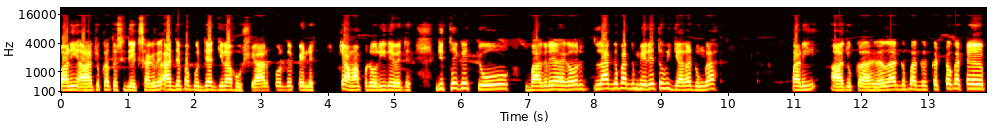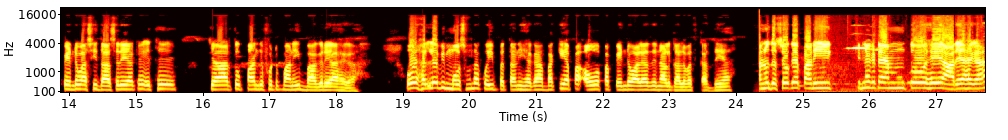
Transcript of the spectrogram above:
ਪਾਣੀ ਆ ਚੁੱਕਾ। ਤੁਸੀਂ ਦੇਖ ਸਕਦੇ ਹੋ, ਅੱਜ ਆਪਾਂ ਪੁੱਜਿਆ ਜ਼ਿਲ੍ਹਾ ਹੁਸ਼ਿਆਰਪੁਰ ਦੇ ਪਿੰਡ ਝਾਵਾਂ ਪਡੋਰੀ ਦੇ ਵਿੱਚ, ਜਿੱਥੇ ਕਿ ਚੋ ਵਗ ਰਿਹਾ ਹੈਗਾ ਔਰ ਲਗਭਗ ਮੇਰੇ ਤੋਂ ਵੀ ਜ਼ਿਆਦਾ ਡੂੰਘਾ ਪਾਣੀ ਆ ਚੁੱਕਾ ਹੈਗਾ। ਲਗਭਗ ਘੱਟੋ ਘੱਟ ਪਿੰਡ ਵਾਸੀ ਦੱਸ ਰਹੇ ਆ ਕਿ ਇੱਥੇ 4 ਤੋਂ 5 ਫੁੱਟ ਪਾਣੀ ਵਗ ਰਿਹਾ ਹੈਗਾ। ਔਰ ਹੱਲੇ ਵੀ ਮੌਸਮ ਦਾ ਕੋਈ ਪਤਾ ਨਹੀਂ ਹੈਗਾ। ਬਾਕੀ ਆਪਾਂ ਆਓ ਆਪਾਂ ਪਿੰਡ ਵਾਲਿਆਂ ਦੇ ਨਾਲ ਗੱਲਬਾਤ ਕਰਦੇ ਆ ਸਾਨੂੰ ਦੱਸਿਓ ਕਿ ਪਾਣੀ ਕਿੰਨਾ ਕੁ ਟਾਈਮ ਤੋਂ ਇਹ ਆ ਰਿਹਾ ਹੈਗਾ?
